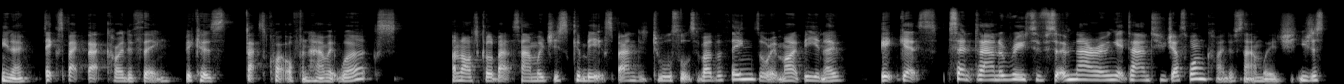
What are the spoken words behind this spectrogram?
you know, expect that kind of thing because that's quite often how it works. An article about sandwiches can be expanded to all sorts of other things, or it might be, you know, it gets sent down a route of sort of narrowing it down to just one kind of sandwich. You just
